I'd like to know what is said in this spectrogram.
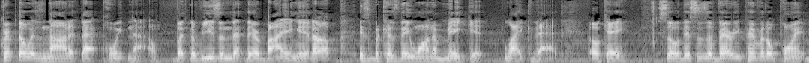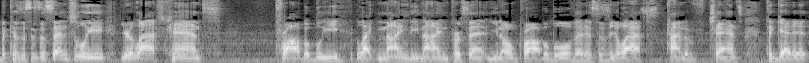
Crypto is not at that point now. But the reason that they're buying it up is because they want to make it like that. Okay? So this is a very pivotal point because this is essentially your last chance probably like 99% you know probable that this is your last kind of chance to get it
